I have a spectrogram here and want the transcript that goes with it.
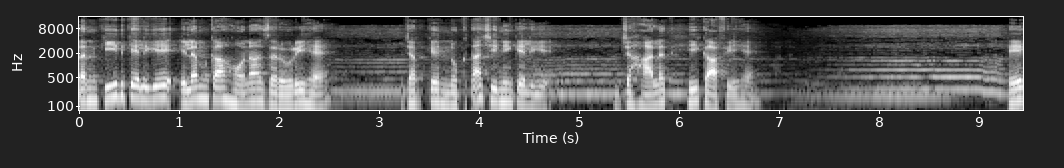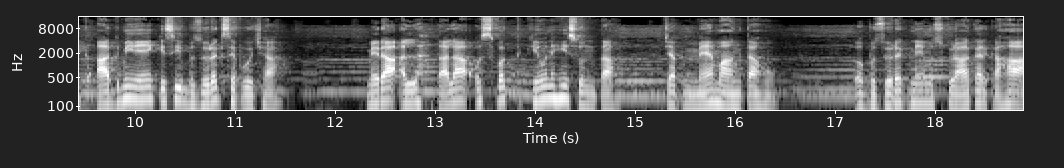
तनकीद के लिए इलम का होना ज़रूरी है, जबकि नुक्ता चीनी के लिए जहालत ही काफ़ी है। एक आदमी ने किसी बुज़ुर्ग से पूछा, मेरा अल्लाह ताला उस वक्त क्यों नहीं सुनता जब मैं माँगता हूँ? तो बुज़ुर्ग ने मुस्कुराकर कहा,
